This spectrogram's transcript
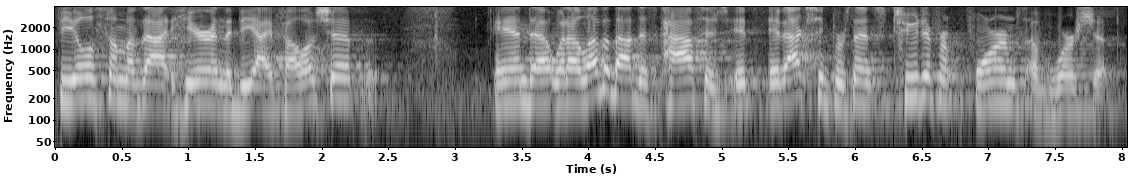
feel some of that here in the DI Fellowship. And uh, what I love about this passage, it, it actually presents two different forms of worship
